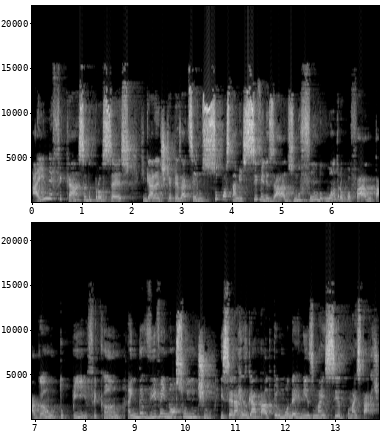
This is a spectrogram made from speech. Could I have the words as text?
a ineficácia do processo que garante que, apesar de sermos supostamente civilizados, no fundo, o antropofago pagão, tupi, africano, ainda vive em nosso íntimo e será resgatado pelo modernismo mais cedo ou mais tarde.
